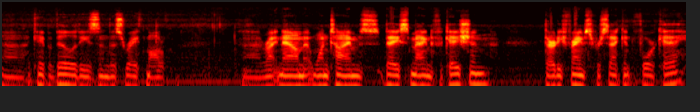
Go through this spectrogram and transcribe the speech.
uh, capabilities in this Wraith model. Uh, right now I'm at one times base magnification, 30 frames per second 4K.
